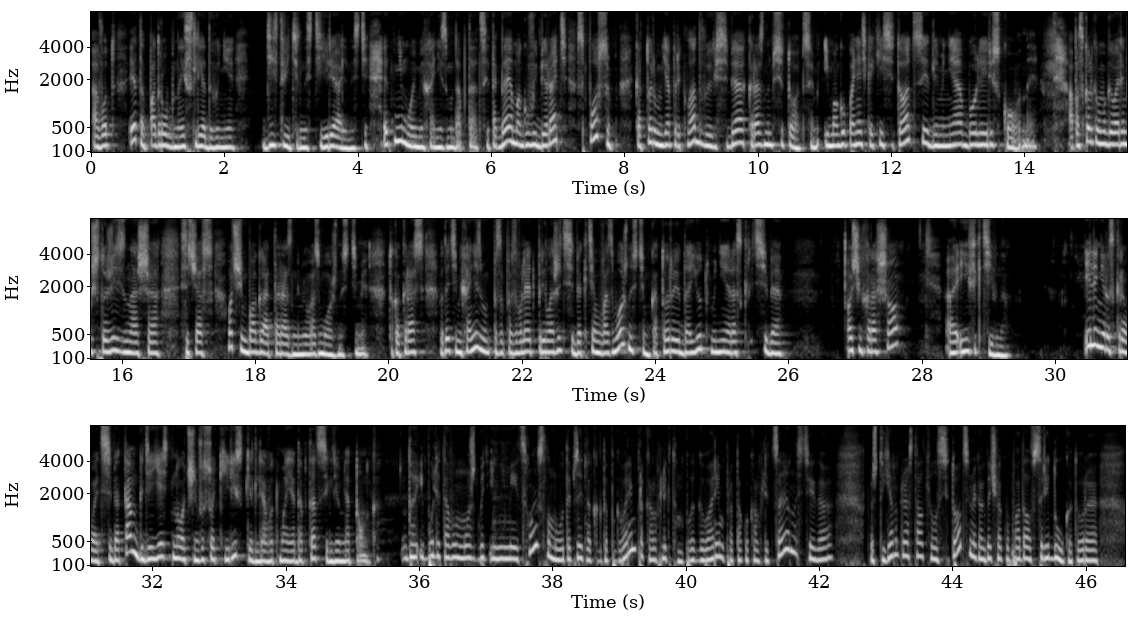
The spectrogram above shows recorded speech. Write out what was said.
А вот это подробное исследование действительности и реальности. Это не мой механизм адаптации. Тогда я могу выбирать способ, которым я прикладываю себя к разным ситуациям. И могу понять, какие ситуации для меня более рискованные. А поскольку мы говорим, что жизнь наша сейчас очень богата разными возможностями, то как раз вот эти механизмы поз- позволяют приложить себя к тем возможностям, которые дают мне раскрыть себя очень хорошо э, и эффективно. Или не раскрывать себя там, где есть ну, очень высокие риски для вот моей адаптации, где у меня тонко. Да, и более того, может быть, и не имеет смысла. Мы вот обязательно, когда поговорим про конфликт, мы поговорим про такой конфликт ценностей, да. Потому что я, например, сталкивалась с ситуациями, когда человек попадал в среду, которая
